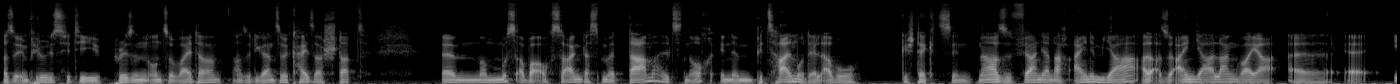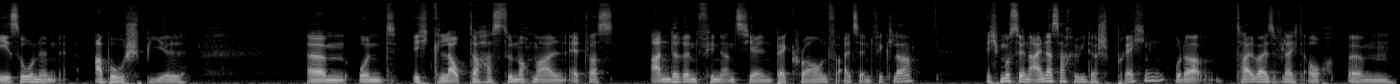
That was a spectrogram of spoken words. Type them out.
also Imperial City Prison und so weiter, also die ganze Kaiserstadt. Ähm, man muss aber auch sagen, dass wir damals noch in einem Bezahlmodell-Abo gesteckt sind. Ne? Also wir waren ja nach einem Jahr, also ein Jahr lang war ja äh, äh, eh so ein Abo-Spiel. Ähm, und ich glaube, da hast du noch mal einen etwas anderen finanziellen Background als Entwickler. Ich muss in einer Sache widersprechen oder teilweise vielleicht auch ähm,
